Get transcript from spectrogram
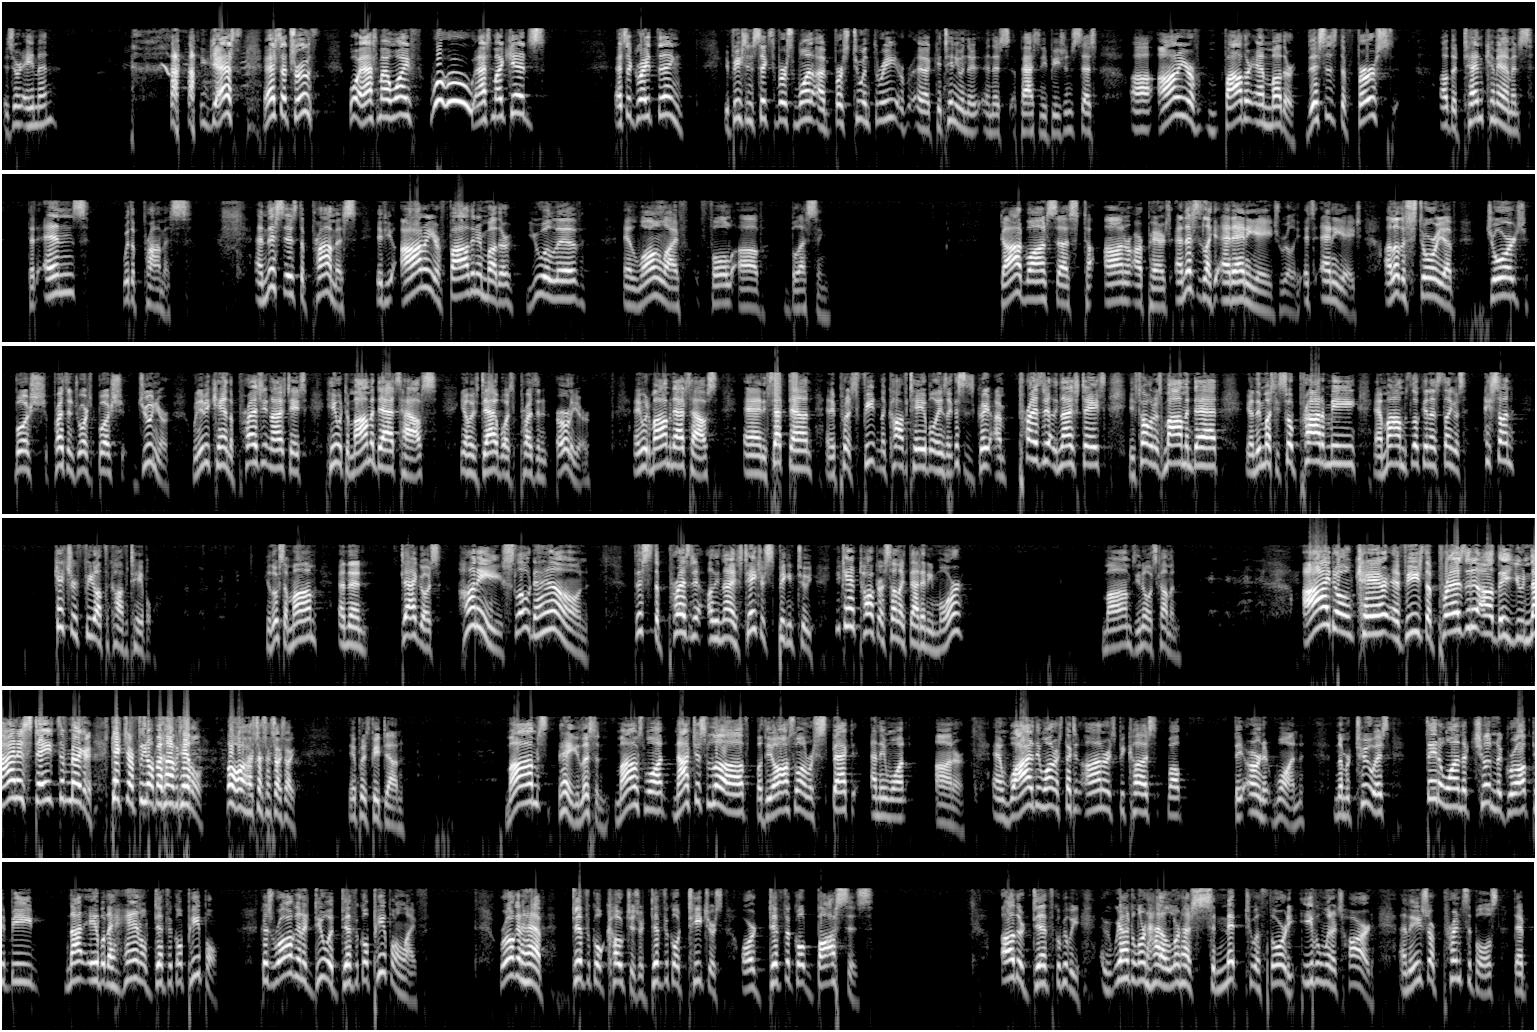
Is there an amen? yes, that's the truth. Boy, ask my wife. Woohoo! Ask my kids. That's a great thing. Ephesians 6, verse 1, uh, verse 2 and 3, uh, continue in, the, in, this passage in Ephesians, says, uh, Honor your father and mother. This is the first of the Ten Commandments that ends with a promise. And this is the promise. If you honor your father and your mother, you will live a long life full of blessing. God wants us to honor our parents, and this is like at any age, really. It's any age. I love the story of George Bush, President George Bush Jr. When he became the president of the United States, he went to mom and dad's house. You know, his dad was president earlier. And he went to mom and dad's house, and he sat down, and he put his feet on the coffee table, and he's like, this is great. I'm president of the United States. He's talking to his mom and dad. You know, they must be so proud of me. And mom's looking at his son and goes, hey, son, get your feet off the coffee table. He looks at mom, and then dad goes, Honey, slow down. This is the president of the United States you're speaking to. You can't talk to our son like that anymore. Moms, you know what's coming. I don't care if he's the president of the United States of America. Get your feet off my coffee table. Oh, oh sorry, sorry, sorry, sorry. He put his feet down. Moms, hey, listen. Moms want not just love, but they also want respect and they want honor. And why do they want respect and honor? It's because, well, they earn it, one. Number two is they don't want their children to grow up to be not able to handle difficult people. Because we're all going to deal with difficult people in life. We're all going to have difficult coaches or difficult teachers or difficult bosses. Other difficult people. We have to learn how to learn how to submit to authority even when it's hard. And these are principles that,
